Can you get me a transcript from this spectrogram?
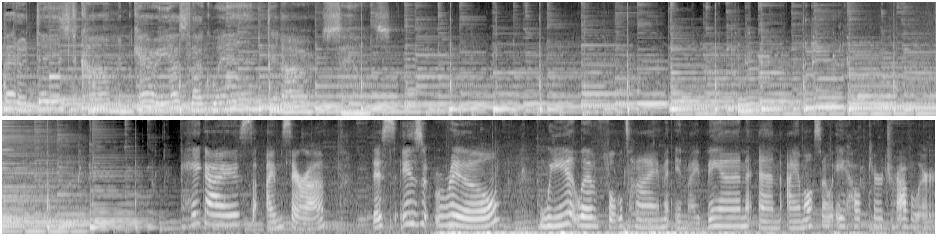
better days like wind in our sails. Hey guys, I'm Sarah. This is Rue. We live full time in my van, and I am also a healthcare traveler.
